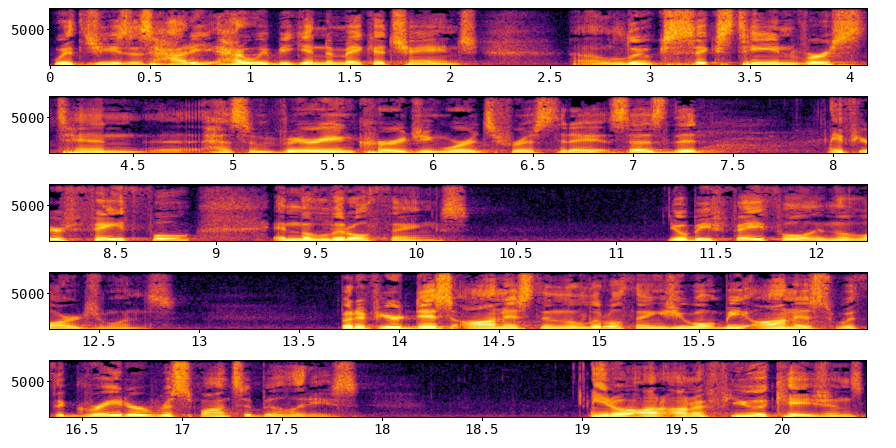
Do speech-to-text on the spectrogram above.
with Jesus, how do, you, how do we begin to make a change? Uh, Luke 16, verse 10, uh, has some very encouraging words for us today. It says that if you're faithful in the little things, you'll be faithful in the large ones. But if you're dishonest in the little things, you won't be honest with the greater responsibilities. You know, on, on a few occasions,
